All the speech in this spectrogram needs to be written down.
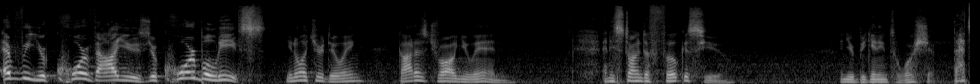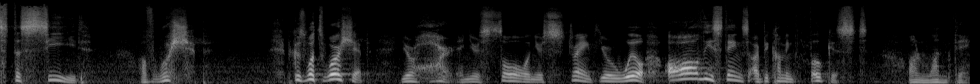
Every, your core values, your core beliefs. You know what you're doing? God is drawing you in. And He's starting to focus you. And you're beginning to worship. That's the seed of worship. Because what's worship? your heart and your soul and your strength, your will, all these things are becoming focused on one thing.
